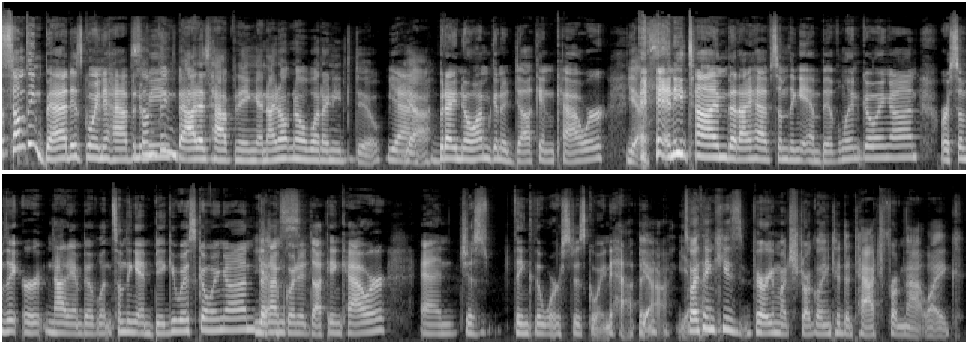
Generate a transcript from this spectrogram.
Something bad is going to happen to me. Something bad is happening, and I don't know what I need to do. Yeah, yeah, but I know I'm gonna duck and cower yes. anytime that I have something ambivalent going on, or something, or not ambivalent, something ambiguous going on. That I'm going to duck and cower and just think the worst is going to happen. Yeah. So I think he's very much struggling to detach from that. Like,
